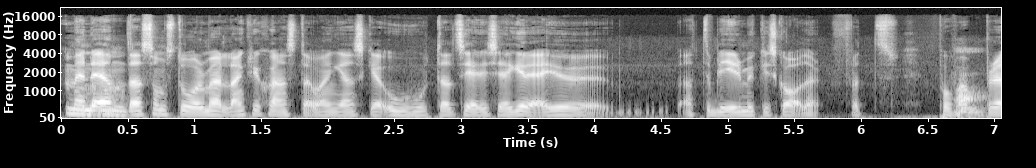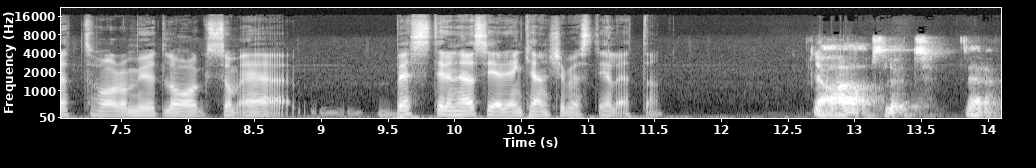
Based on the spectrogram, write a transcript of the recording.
Men det enda som står mellan Kristianstad och en ganska ohotad serieseger är ju att det blir mycket skador. För att på pappret har de ju ett lag som är bäst i den här serien, kanske bäst i hela ettan. Ja, absolut. Det är det.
